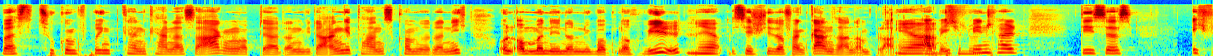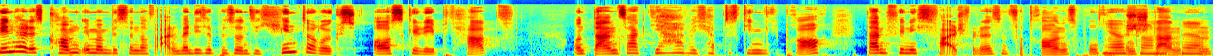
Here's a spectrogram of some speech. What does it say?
Was die Zukunft bringt, kann keiner sagen, ob der dann wieder angetanzt kommt oder nicht und ob man ihn dann überhaupt noch will. Ja. Das steht auf einem ganz anderen Blatt. Ja, aber ich absolut. finde halt dieses, ich finde halt, es kommt immer ein bisschen darauf an, wenn diese Person sich hinterrücks ausgelebt hat und dann sagt, ja, aber ich habe das irgendwie gebraucht, dann finde ich es falsch, weil dann ist ein Vertrauensbruch Ja, schon, entstanden. ja.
